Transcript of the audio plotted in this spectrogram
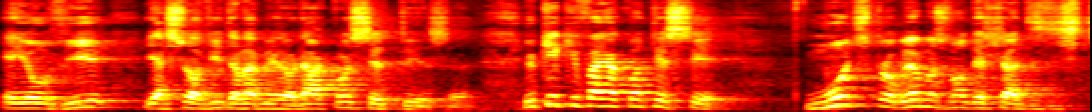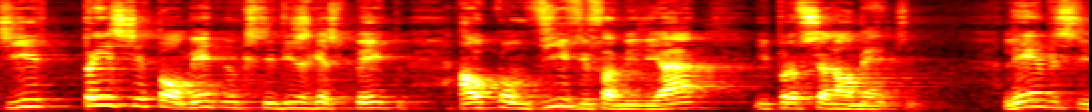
em ouvir e a sua vida vai melhorar com certeza. E o que, que vai acontecer? Muitos problemas vão deixar de existir, principalmente no que se diz respeito ao convívio familiar e profissionalmente. Lembre-se,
